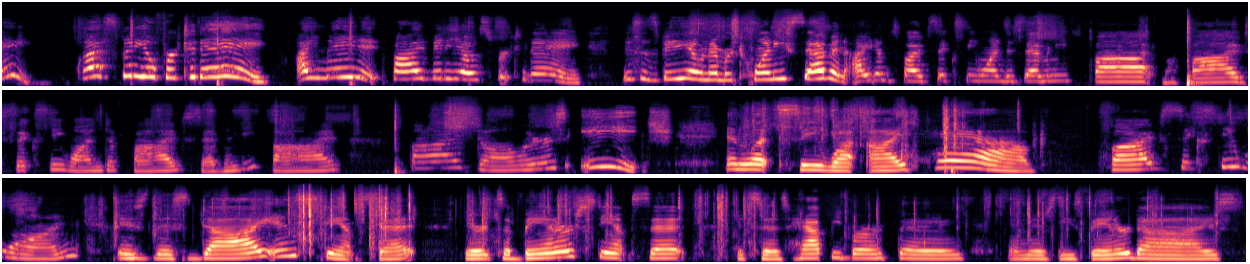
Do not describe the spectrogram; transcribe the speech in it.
Hey, last video for today. I made it. Five videos for today. This is video number 27. Items 561 to 75. 561 to 575. $5 each. And let's see what I have. 561 is this die and stamp set. There it's a banner stamp set. It says happy birthday and there's these banner dies,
